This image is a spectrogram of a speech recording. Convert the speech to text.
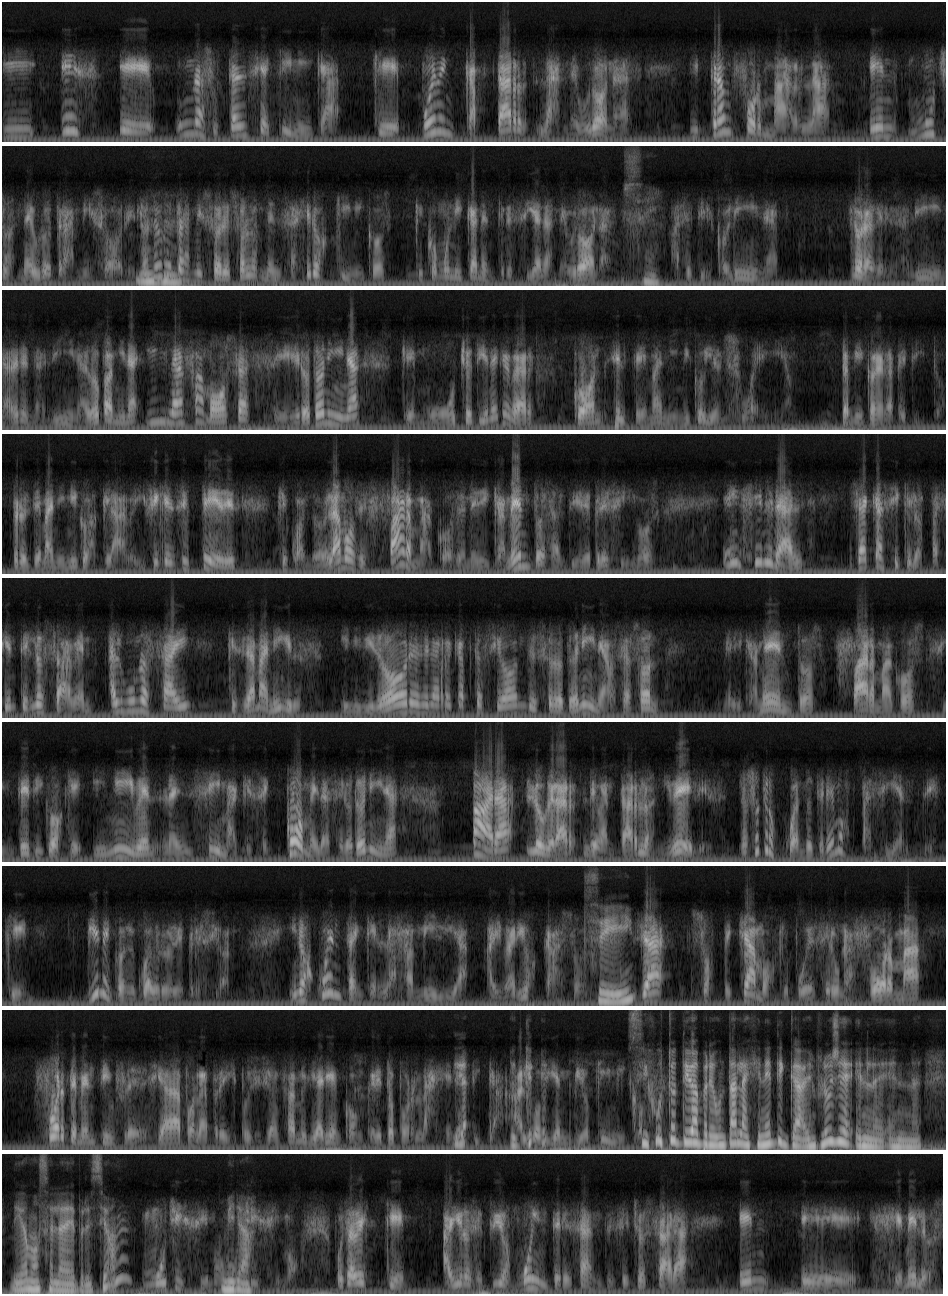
y es eh, una sustancia química que pueden captar las neuronas y transformarla en muchos neurotransmisores. Los neurotransmisores son los mensajeros químicos que comunican entre sí a las neuronas. Acetilcolina, noradrenalina, adrenalina, dopamina y la famosa serotonina, que mucho tiene que ver con el tema anímico y el sueño, también con el apetito, pero el tema anímico es clave. Y fíjense ustedes que cuando hablamos de fármacos, de medicamentos antidepresivos, en general, ya casi que los pacientes lo saben, algunos hay que se llaman IRS, inhibidores de la recaptación de serotonina, o sea, son medicamentos, fármacos sintéticos que inhiben la enzima que se come la serotonina para lograr levantar los niveles. Nosotros cuando tenemos pacientes que vienen con el cuadro de depresión y nos cuentan que en la familia hay varios casos, ya sospechamos que puede ser una forma fuertemente influenciada por la predisposición familiar y en concreto por la genética, algo bien bioquímico. Si justo te iba a preguntar, ¿la genética influye en, digamos, en la depresión? Muchísimo, muchísimo. Vos sabés que hay unos estudios muy interesantes hechos, Sara, en eh, gemelos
